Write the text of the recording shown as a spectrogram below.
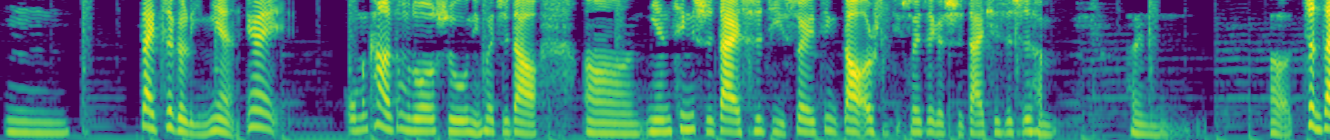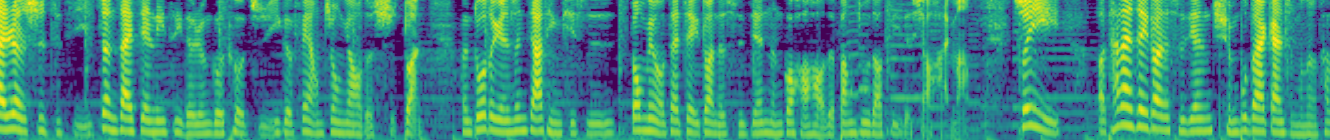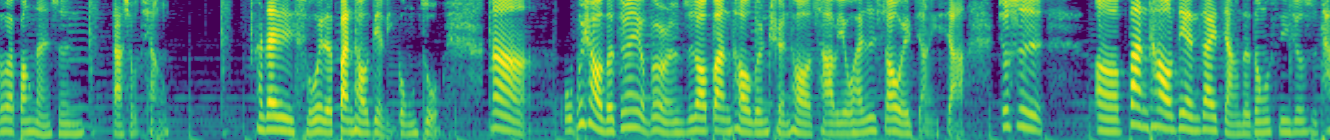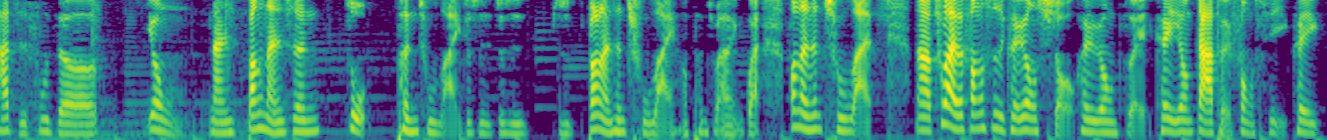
嗯，在这个里面，因为。我们看了这么多书，你会知道，嗯，年轻时代十几岁进到二十几岁这个时代，其实是很很呃正在认识自己、正在建立自己的人格特质一个非常重要的时段。很多的原生家庭其实都没有在这一段的时间能够好好的帮助到自己的小孩嘛，所以呃，他在这一段的时间全部都在干什么呢？他都在帮男生打手枪，他在所谓的半套店里工作，那。我不晓得这边有没有人知道半套跟全套的差别，我还是稍微讲一下。就是，呃，半套店在讲的东西，就是他只负责用男帮男生做喷出来，就是就是就是帮男生出来，啊，喷出来有点怪，帮男生出来。那出来的方式可以用手，可以用嘴，可以用大腿缝隙，可以，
